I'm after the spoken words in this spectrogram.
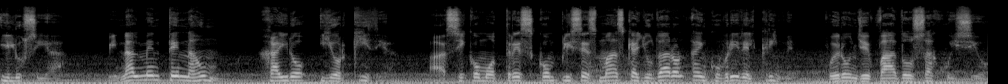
y Lucía. Finalmente Naum, Jairo y Orquídea, así como tres cómplices más que ayudaron a encubrir el crimen fueron llevados a juicio.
